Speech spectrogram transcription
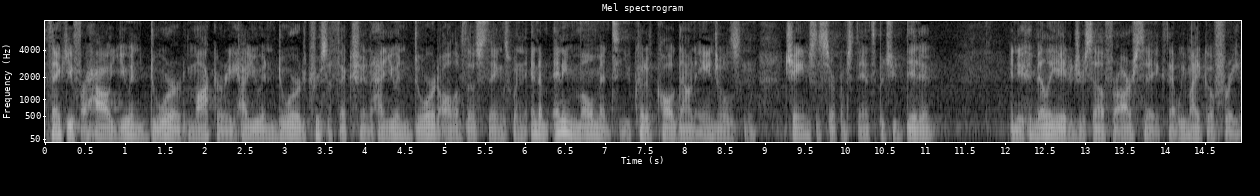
Thank you for how you endured mockery, how you endured crucifixion, how you endured all of those things when in any moment you could have called down angels and changed the circumstance, but you didn't. And you humiliated yourself for our sake that we might go free.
